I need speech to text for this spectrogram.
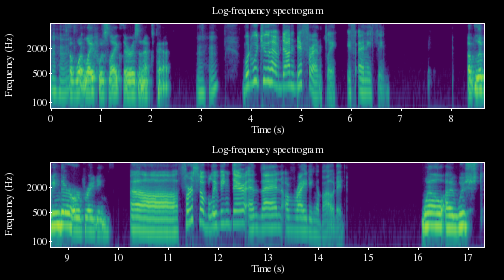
mm-hmm. of what life was like there as an expat. Mm-hmm. What would you have done differently, if anything? Of living there or of writing? Uh, first of living there and then of writing about it. Well, I wished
